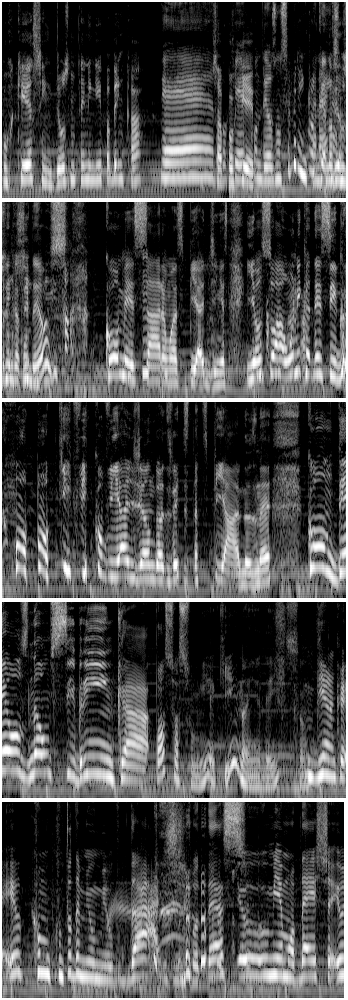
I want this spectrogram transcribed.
Porque, assim, Deus não tem ninguém pra brincar. É, Sabe por porque quê? com Deus não se brinca, Porque né? não se brinca não se com Deus? Começaram as piadinhas. E eu sou a única desse grupo que fico viajando às vezes nas piadas, né? Com Deus não se brinca. Posso assumir aqui, Nayeli? É isso? Bianca, eu, como com toda a minha humildade, Pudesse. eu, minha modéstia, eu,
